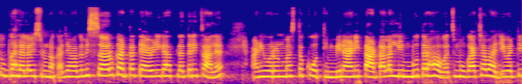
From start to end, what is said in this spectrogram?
तूप घालायला विसरू नका. जेव्हा तुम्ही सर्व करता त्यावेळी घातलं तरी चालेल. आणि वरून मस्त कोथिंबीर आणि ताटाला लिंबू तर हवंच. मुगाच्या भाजीवरती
